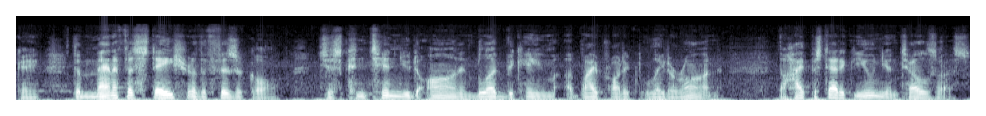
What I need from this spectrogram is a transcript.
Okay? The manifestation of the physical just continued on, and blood became a byproduct later on. The hypostatic union tells us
